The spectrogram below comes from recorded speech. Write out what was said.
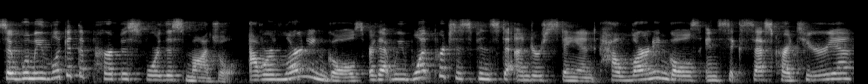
So when we look at the purpose for this module, our learning goals are that we want participants to understand how learning goals and success criteria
